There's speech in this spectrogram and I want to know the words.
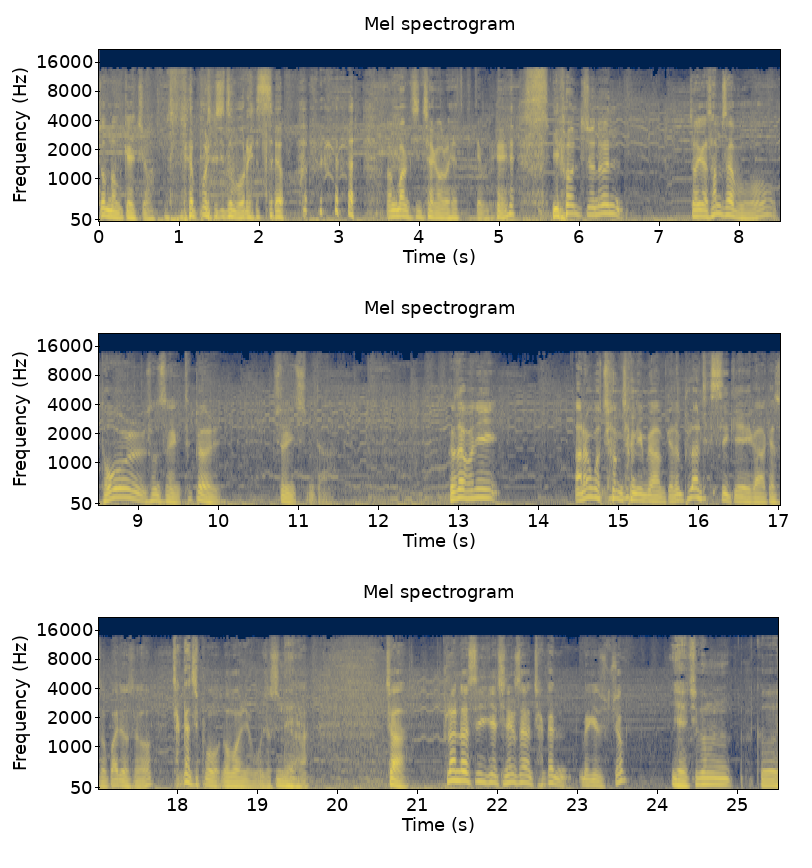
좀 넘겠죠. 몇 분인지도 모르겠어요. 엉망진창으로 했기 때문에. 이번 주는 저희가 3, 4부 도울 선생 특별 출연이 있습니다. 그러다 보니 안홍구 청장님과 함께는 플란테스계가 계속 빠져서 잠깐 짚고 넘어가려고 오셨습니다. 자, 플란다스이게 진행사항 잠깐 매겨 주십시오. 예, 지금 그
